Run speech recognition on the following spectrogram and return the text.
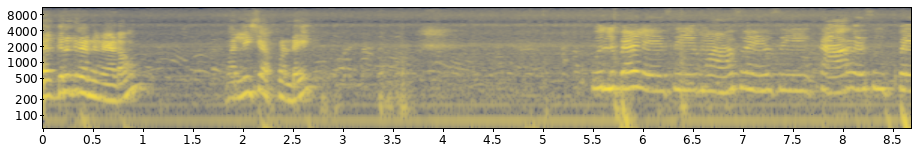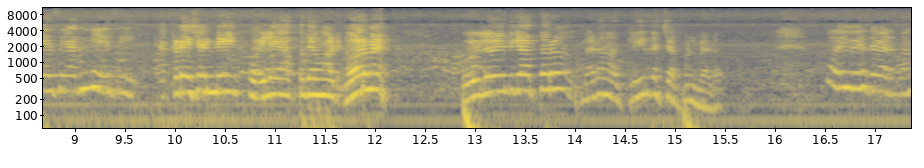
దగ్గరికి రండి మేడం మళ్ళీ చెప్పండి. ఉల్లిపాయలు వేసి మాంసం వేసి కారం వేసి ఉప్పు వేసి అన్ని వేసి. ఎక్కడ వేసండి? పొయ్యిలో వేస్తుందేమో వాడు గవర్నమే పొయ్యిలో ఎందుకు వేస్తారు? మేడం క్లియర్గా చెప్పండి మేడం. పొయ్యి మీద పెడతాం.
